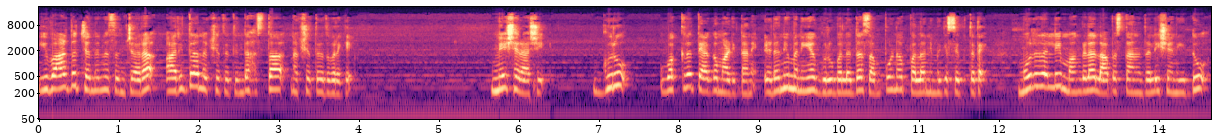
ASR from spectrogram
ಈ ವಾರದ ಚಂದ್ರನ ಸಂಚಾರ ಆರಿದ್ರ ನಕ್ಷತ್ರದಿಂದ ಹಸ್ತ ನಕ್ಷತ್ರದವರೆಗೆ. ಮೇಷರಾಶಿ. ಗುರು ವಕ್ರ ತ್ಯಾಗ ಮಾಡಿದ್ದಾನೆ. ಎರಡನೇ ಮನೆಯ ಗುರುಬಲದ ಸಂಪೂರ್ಣ ಫಲ ನಿಮಗೆ ಸಿಗುತ್ತದೆ. ಮೂರರಲ್ಲಿ ಮಂಗಳ ಲಾಭಸ್ಥಾನದಲ್ಲಿ ಶನಿ ಇದ್ದು,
